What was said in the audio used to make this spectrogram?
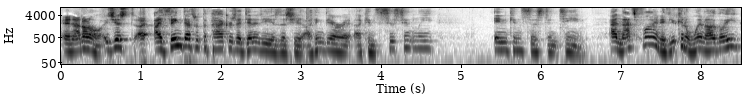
And I don't know. It's just I, I think that's what the Packers' identity is this year. I think they're a, a consistently inconsistent team, and that's fine if you can win ugly.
